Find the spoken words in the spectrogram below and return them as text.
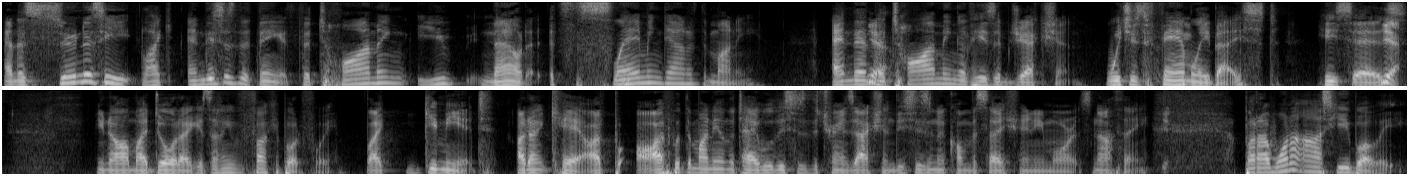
And as soon as he like, and this is the thing, it's the timing. You nailed it. It's the slamming down of the money, and then Yeah. the timing of his objection, which is family based. He says, Yeah. "You know, my daughter. I guess I don't even fuck you bought it for you. Like, give me it. I don't care. I've pu- I put the money on the table. This is the transaction. This isn't a conversation anymore. It's nothing." But I want to ask you, Bobby.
